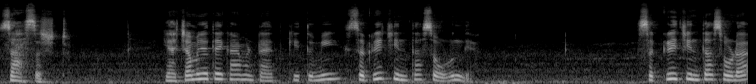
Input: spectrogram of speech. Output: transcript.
सहासष्ट. ह्याच्यामध्ये ते काय म्हणत आहेत की तुम्ही सगळी चिंता सोडून द्या. सगळी चिंता सोडा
